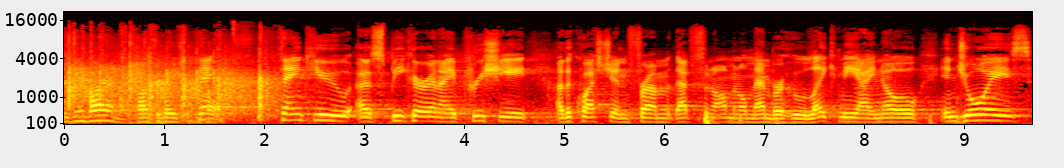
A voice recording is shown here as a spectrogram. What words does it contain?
The Environment, Conservation and Thank, thank you, uh, Speaker, and I appreciate uh, the question from that phenomenal member who, like me, I know enjoys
